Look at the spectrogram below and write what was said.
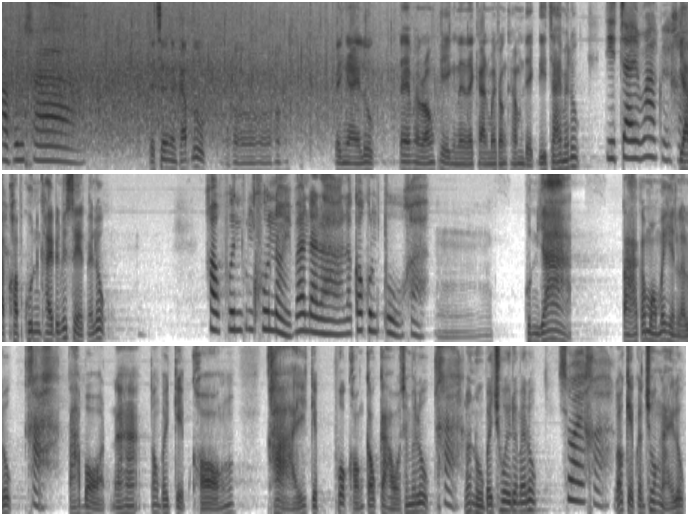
ขอบคุณค่ะ จะเชิญกันครับลูกอ๋อเป็นไงลูก ได้มาร้องเพลงในรายการไม้ทองคำเด็กดีใจไหมลูก ดีใจมากเลยค่ะ อยากขอบคุณใครเป็นพิเศษไหมลูก ขอบคุณคุณครูหน่อยบ้านดารา แล้วก็คุณปู่ค่ะ อืมคุณย่า ตาก็มองไม่เห็นเหรอลูก ค่ะ ตาบอดนะฮะ ต้องไปเก็บของขายเก็บพวกของเก่าๆใช่ไหมลูก ค่ะ แล้วหนูไปช่วยด้วยไหมลูก ช่วยค่ะ เราเก็บกันช่วงไหนลูก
